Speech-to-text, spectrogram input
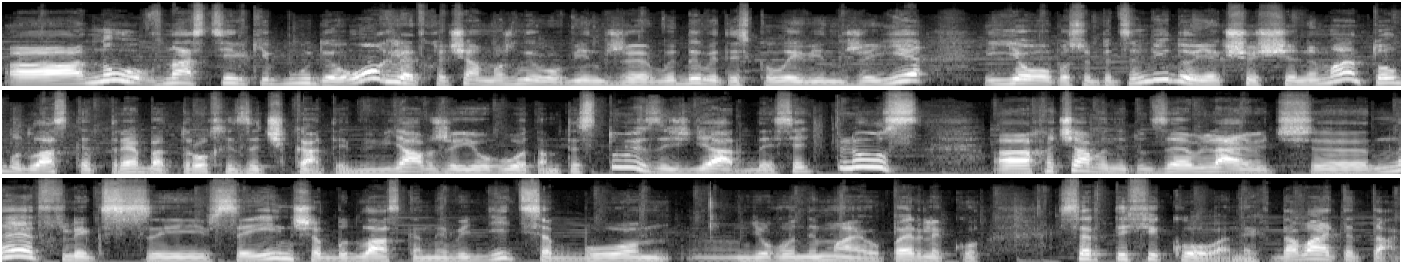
А, ну, в нас тільки буде огляд, хоча, можливо, він вже ви дивитесь, коли він вже є. Є опису під цим відео. Якщо ще нема, то, будь ласка, треба трохи зачекати. Я вже його там тестую з HDR 10 а, Хоча вони тут заявляють е, Netflix і все інше, будь ласка, не ведіться, бо його немає у переліку сертифікованих. Давайте так.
